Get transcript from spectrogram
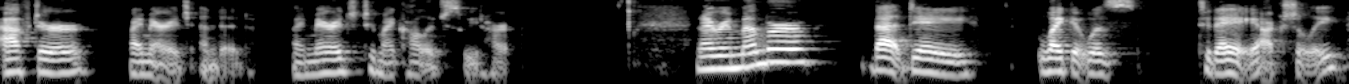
after my marriage ended, my marriage to my college sweetheart. And I remember that day like it was today, actually,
